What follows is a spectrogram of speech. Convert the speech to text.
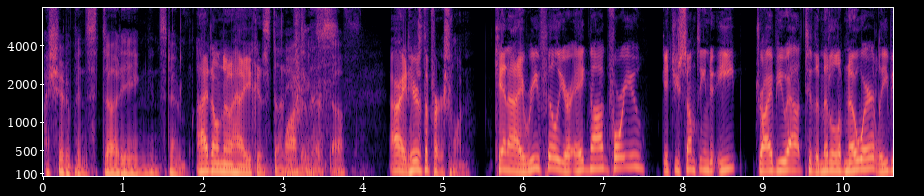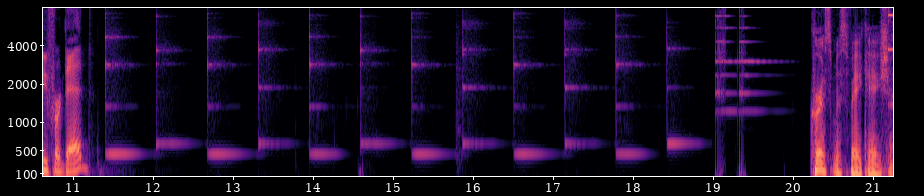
I should have been studying instead of I don't know how you could study for watching this. stuff. All right, here's the first one. Can I refill your eggnog for you? Get you something to eat? Drive you out to the middle of nowhere? Leave you for dead? Christmas vacation.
